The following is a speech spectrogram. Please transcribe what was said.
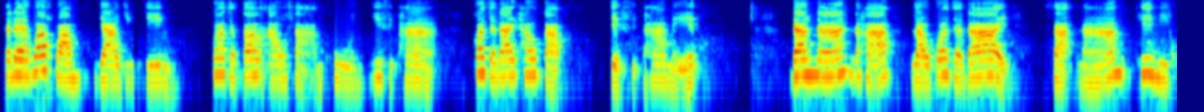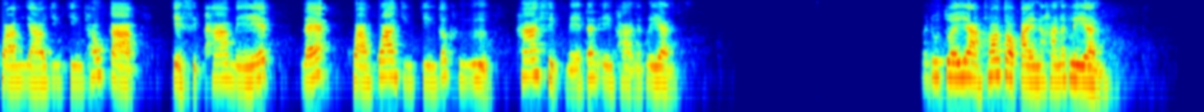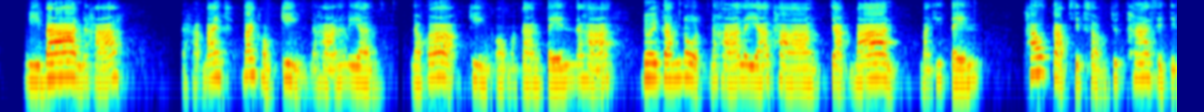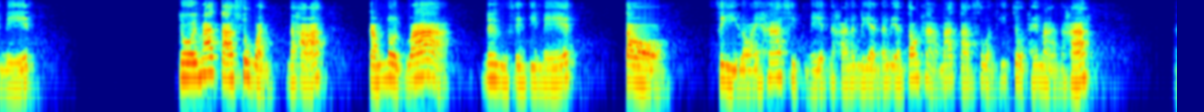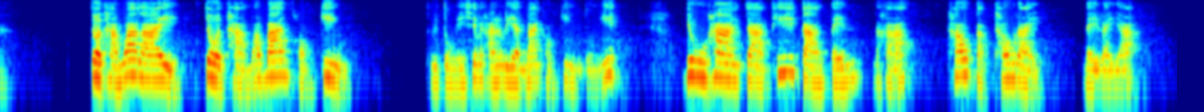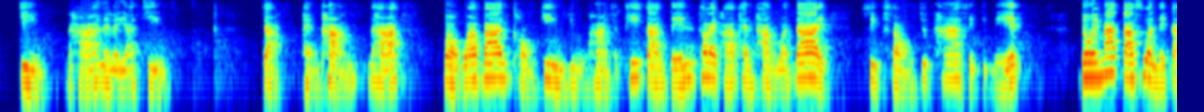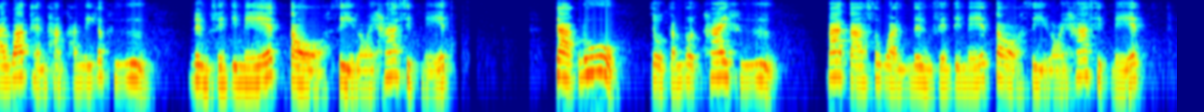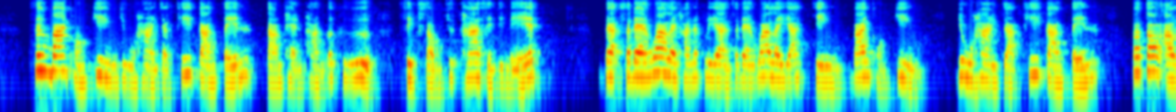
แสดงว่าความยาวจริงๆ ก็จะต้องเอา 3 คูณ 25 ก็จะได้เท่ากับ 75 เมตร ดังนั้นนะคะ เราก็จะได้สระน้ำที่มีความยาวจริงๆ เท่ากับ 75 เมตร และความกว้างจริงๆ ก็คือ 50 เมตรนั่นเองค่ะนักเรียน มาดูตัวอย่างข้อต่อไปนะคะนักเรียน มีบ้านนะคะนะคะบ้านบ้านของกิ่งนะคะนักเรียน แล้วก็กิ่งออกมากลางเต็นท์นะคะ โดยกำหนดนะคะระยะทางจากบ้าน มาที่เต็นท์เท่ากับ 12.5เซนติเมตร โดยมาตราส่วนนะคะกำหนดว่า1เซนติเมตรต่อ 450 เมตรนะคะ นักเรียนนักเรียนต้องหามาตราส่วนที่โจทย์ให้มานะคะ โจทย์ถามว่าอะไร โจทย์ถามว่าบ้านของกิ่ง คือตรงนี้ใช่ไหมคะนักเรียนบ้านของกิ่งอยู่ตรงนี้ อยู่ห่างจากที่กลางเต็นท์นะคะ เท่ากับเท่าไหร่ในระยะจริงนะคะในระยะจริง จากแผนผังนะคะบอกว่าบ้านของกิ่งอยู่ห่างจากที่กลางเต็นท์เท่าไหร่คะแผนผังวัดได้ 12.5เซนติเมตรโดยมาตราส่วนในการวาดแผนผังครั้งนี้ก็คือ1เซนติเมตรต่อ 450 เมตร จากรูปโจทย์กำหนดให้คือ มาตราส่วน 1 เซนติเมตรต่อ 450 เมตร ซึ่งบ้านของกิ่งอยู่ห่างจากที่กลางเต็นท์ตามแผนผังก็คือ 12.5 เซนติเมตร แสดงว่าอะไรคะนักเรียน แสดงว่าระยะจริงบ้านของกิ่ง อยู่ห่างจากที่กลางเต็นท์ก็ต้องเอา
